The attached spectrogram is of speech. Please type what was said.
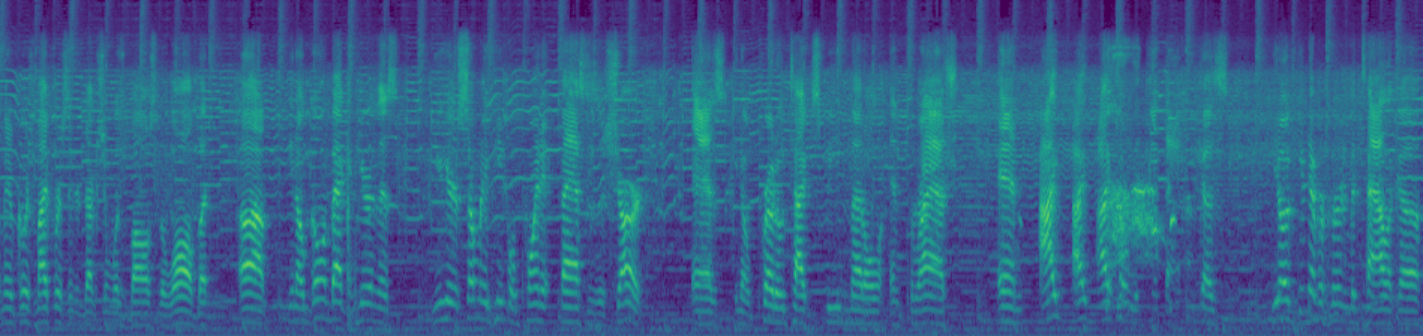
I mean, of course, my first introduction was Balls to the Wall, but uh, you know, going back and hearing this, you hear so many people point it fast as a shark as you know prototype speed metal and thrash and i i i totally get that because you know, if you've never heard Metallica,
